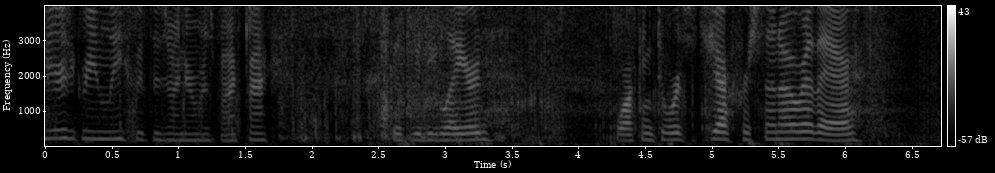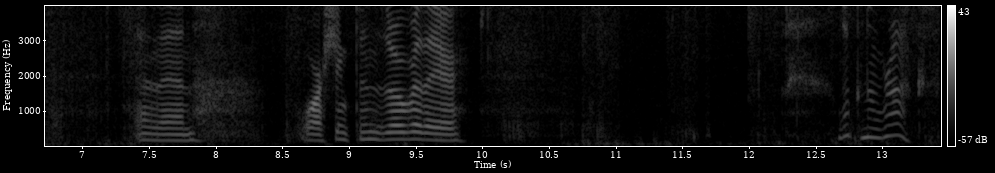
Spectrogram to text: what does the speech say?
here's Greenleaf with the ginormous backpack because we delayered. Walking towards Jefferson over there. And then Washington's over there. Look, no rocks.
